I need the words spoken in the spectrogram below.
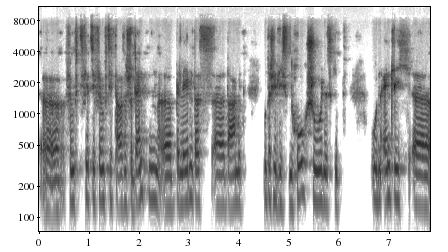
äh, 50, 40, 50.000 Studenten äh, beleben das äh, da mit unterschiedlichsten Hochschulen. Es gibt unendlich äh,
